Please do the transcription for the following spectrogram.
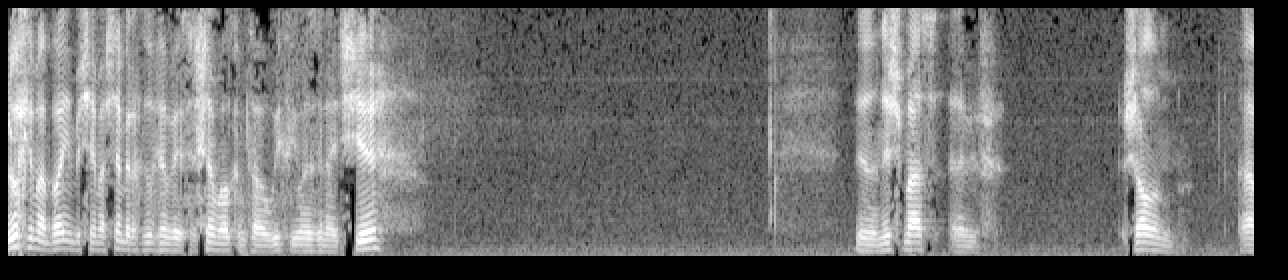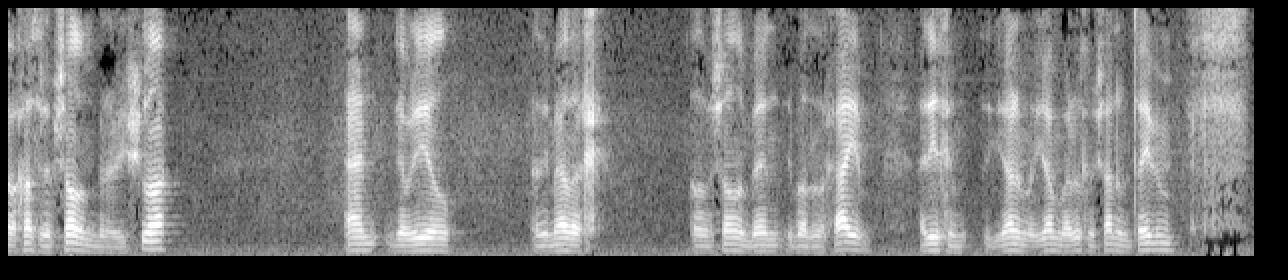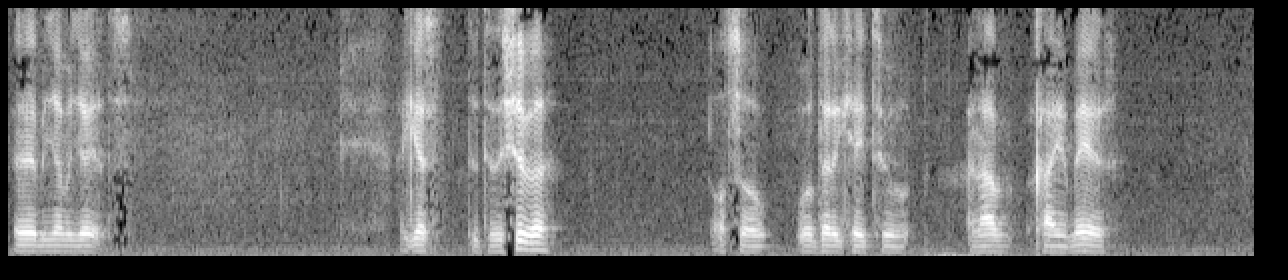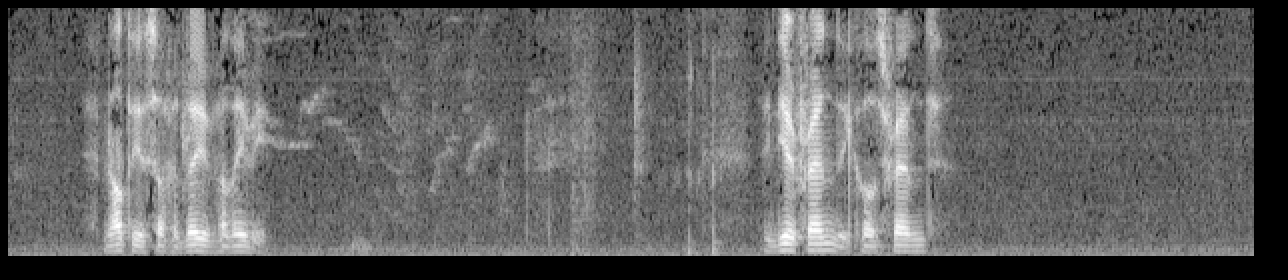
Baruchim Abayim B'Shem Hashem Berach Luchem V'Es Hashem. Welcome to our weekly Wednesday night shir. This is Nishmas Rav Shalom Rav Chasr Rav Shalom Ben Rav Yeshua and Gabriel Elimelech Rav Shalom Ben Ibad L'Chaim Arichim Yom Baruchim Shanum Tevim eh, Ben Yom Yoyetz. I guess to, to the Shiva. Also will dedicate to Rav Chaim Meir Benalti Yisach Dev Halevi. A dear friend, a close friend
